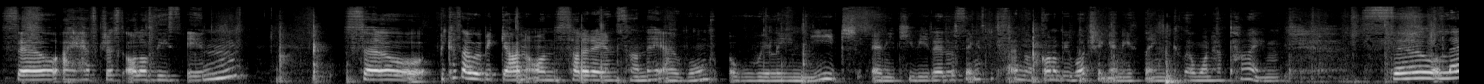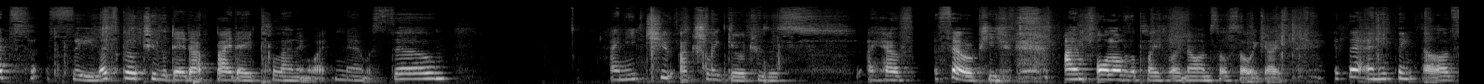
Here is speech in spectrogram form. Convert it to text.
So I have just all of these in. So because I will be gone on Saturday and Sunday, I won't really need any TV little things because I'm not gonna be watching anything because I won't have time. So let's see, let's go to the data by day planning right now. So I need to actually go to this, I have therapy. I'm all over the place right now. I'm so sorry, guys. Is there anything else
